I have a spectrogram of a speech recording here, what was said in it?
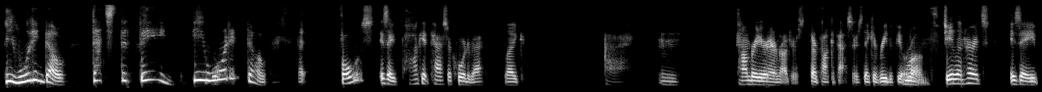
He wouldn't though. That's the thing. He wouldn't though. Foles is a pocket passer quarterback, like uh, mm, Tom Brady or Aaron Rodgers. They're pocket passers. They can read the field. Runs. Jalen Hurts is a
